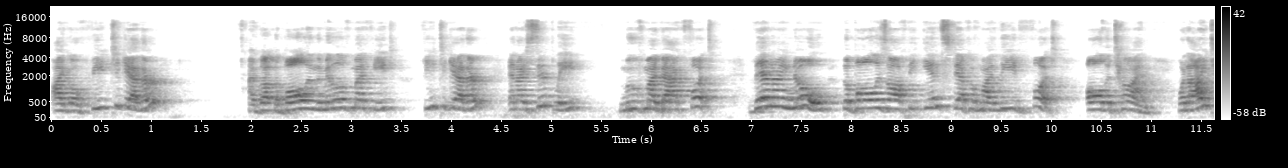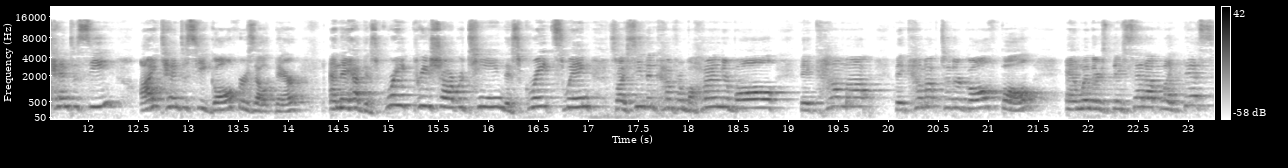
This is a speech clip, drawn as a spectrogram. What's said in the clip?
I go feet together. I've got the ball in the middle of my feet, feet together, and I simply move my back foot. Then I know the ball is off the instep of my lead foot all the time. What I tend to see, I tend to see golfers out there and they have this great pre-shot routine, this great swing. So I see them come from behind their ball, they come up, they come up to their golf ball, and when they set up like this,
